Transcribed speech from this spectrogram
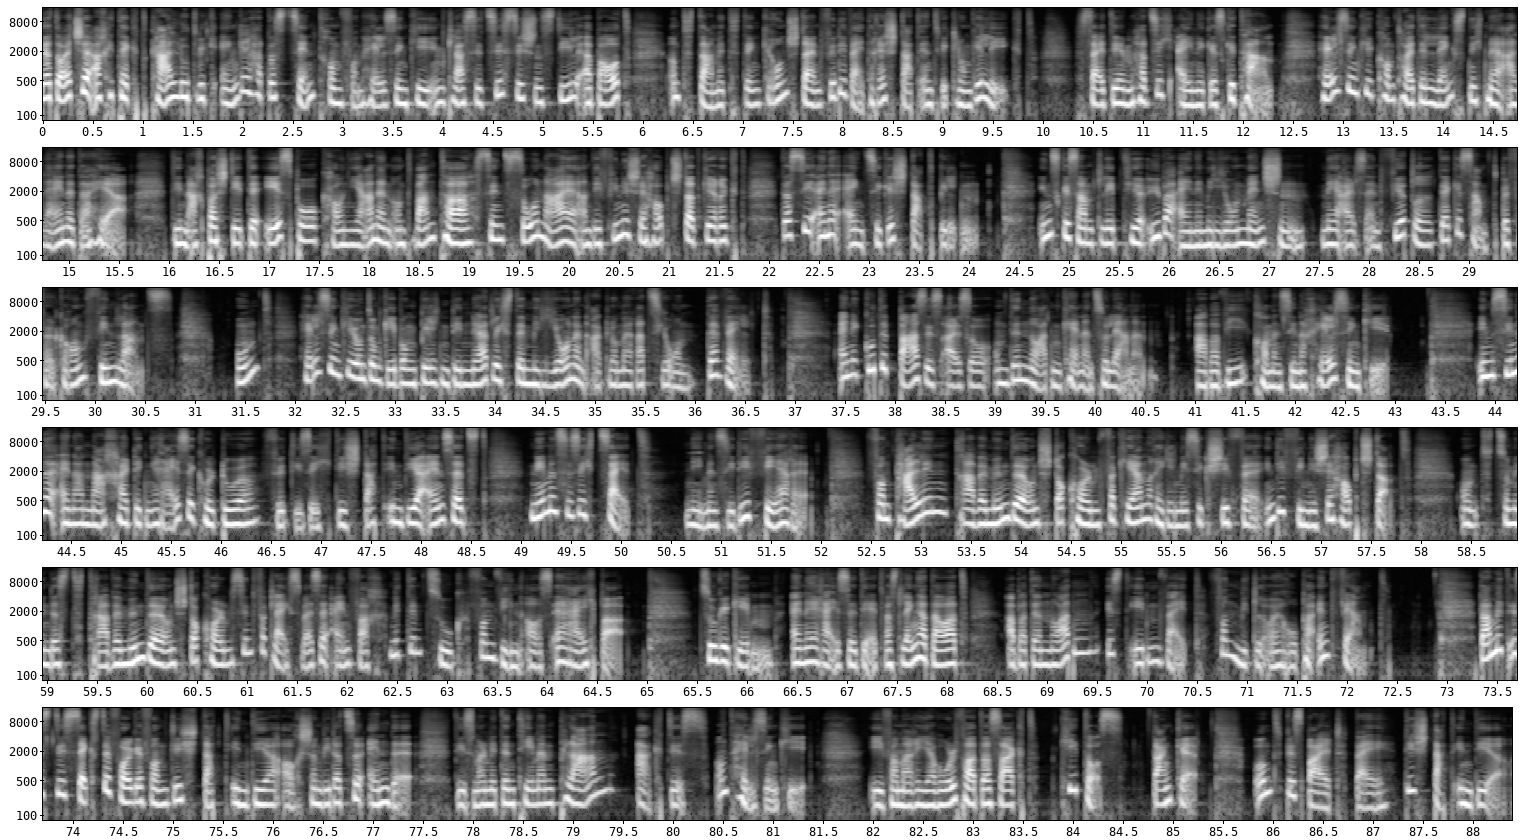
Der deutsche Architekt Karl Ludwig Engel hat das Zentrum von Helsinki im klassizistischen Stil erbaut und damit den Grundstein für die weitere Stadtentwicklung gelegt. Seitdem hat sich einiges getan. Helsinki kommt heute längst nicht mehr alleine daher. Die Nachbarstädte Espoo, Kaunianen und Vantaa sind so nahe an die finnische Hauptstadt gerückt, dass sie eine einzige Stadt bilden. Insgesamt lebt hier über eine Million Menschen, mehr als ein Viertel der Gesamtbevölkerung Finnlands. Und Helsinki und Umgebung bilden die nördlichste Millionenagglomeration der Welt. Eine gute Basis also, um den Norden kennenzulernen. Aber wie kommen Sie nach Helsinki? Im Sinne einer nachhaltigen Reisekultur, für die sich die Stadt in dir einsetzt, nehmen Sie sich Zeit, nehmen Sie die Fähre. Von Tallinn, Travemünde und Stockholm verkehren regelmäßig Schiffe in die finnische Hauptstadt. Und zumindest Travemünde und Stockholm sind vergleichsweise einfach mit dem Zug von Wien aus erreichbar. Zugegeben, eine Reise, die etwas länger dauert, aber der Norden ist eben weit von Mitteleuropa entfernt. Damit ist die sechste Folge von Die Stadt in dir auch schon wieder zu Ende. Diesmal mit den Themen Plan, Arktis und Helsinki. Eva Maria Wohlvater sagt Kitos, danke und bis bald bei Die Stadt in dir.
